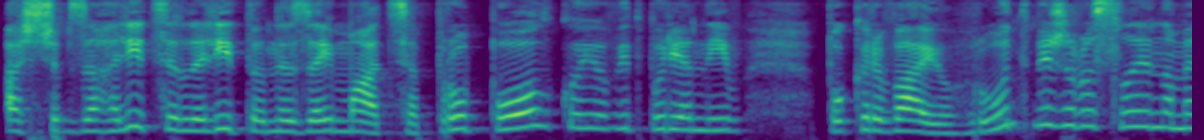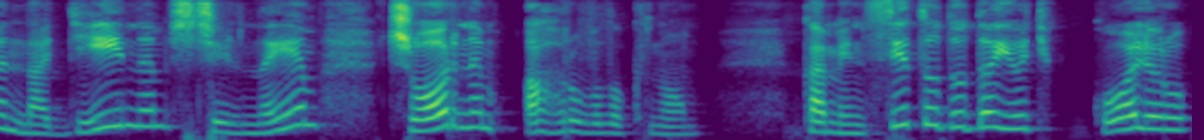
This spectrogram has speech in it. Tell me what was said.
А щоб взагалі ціле літо не займатися прополкою від бурянів, покриваю ґрунт між рослинами надійним, щільним, чорним агроволокном. Камінці то додають кольору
